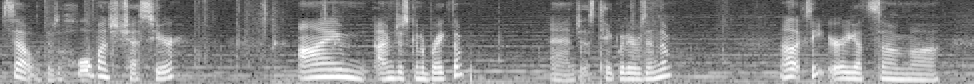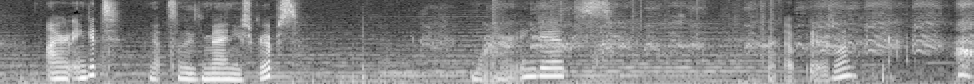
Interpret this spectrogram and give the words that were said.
So, there's a whole bunch of chests here. I'm I'm just gonna break them and just take whatever's in them. Oh, look, see, already got some uh, iron ingot. We got some of these manuscripts. More iron ingots. Oh, there's one.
